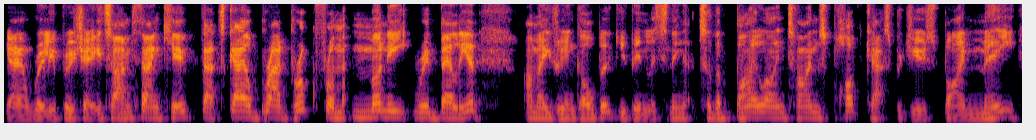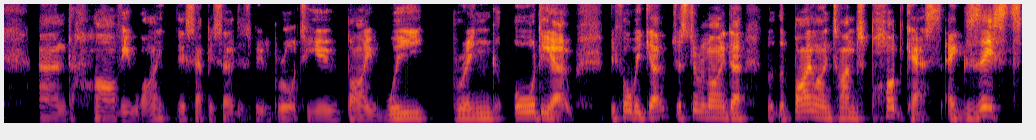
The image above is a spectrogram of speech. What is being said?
Yeah, I really appreciate your time. Thank you. That's Gail Bradbrook from Money Rebellion. I'm Adrian Goldberg. You've been listening to the Byline Times podcast produced by me and Harvey White. This episode has been brought to you by We Bring Audio. Before we go, just a reminder that the Byline Times podcast exists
